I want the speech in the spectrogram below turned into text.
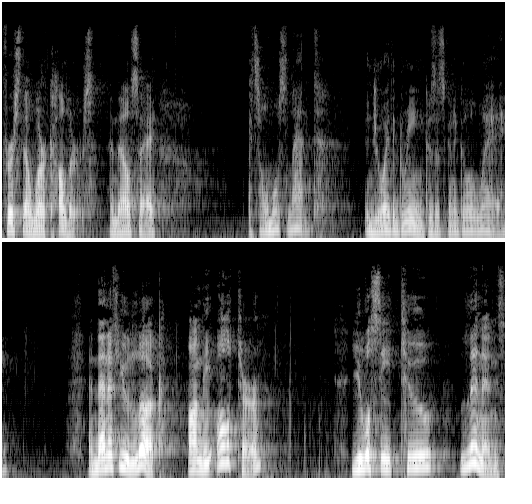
First, they'll wear colors and they'll say, It's almost Lent. Enjoy the green because it's going to go away. And then, if you look on the altar, you will see two linens.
